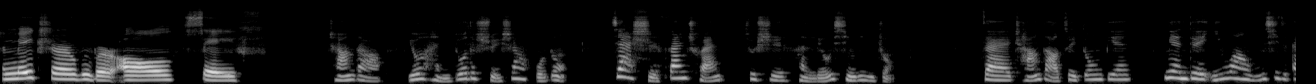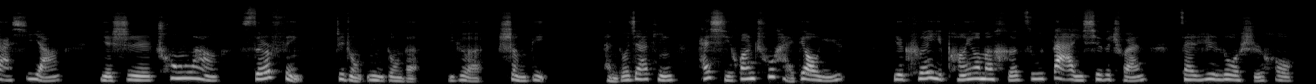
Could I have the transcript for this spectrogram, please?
to make sure we were all safe. 长岛有很多的水上活动，驾驶帆船就是很流行的一种。在长岛最东边 面对一望无际的大西洋，也是冲浪 （surfing） 这种运动的一个圣地。很多家庭还喜欢出海钓鱼，也可以朋友们合租大一些的船，在日落时候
